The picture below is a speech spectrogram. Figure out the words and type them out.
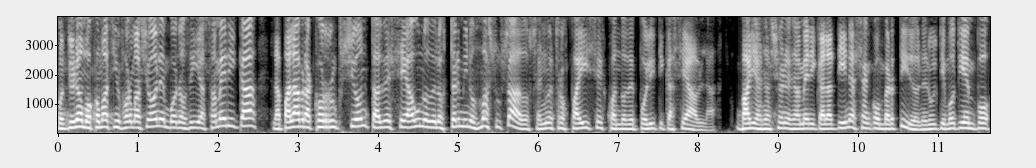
Continuamos con más información en Buenos Días América. La palabra corrupción tal vez sea uno de los términos más usados en nuestros países cuando de política se habla. Varias naciones de América Latina se han convertido en el último tiempo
